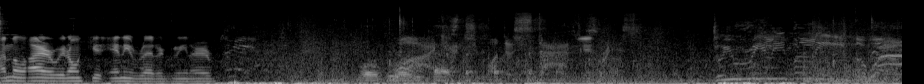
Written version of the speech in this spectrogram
I'm a liar. We don't get any red or green herbs. Well, we already Why passed that part. Do you really believe the world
